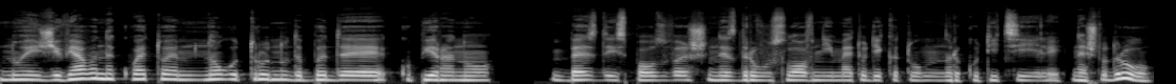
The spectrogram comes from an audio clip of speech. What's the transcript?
но е изживяване, което е много трудно да бъде копирано без да използваш нездравословни методи като наркотици или нещо друго.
